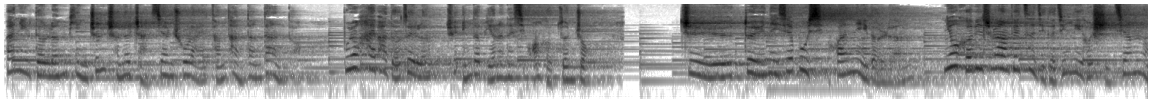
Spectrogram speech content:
把你的人品真诚的展现出来，坦坦荡荡的，不用害怕得罪人，却赢得别人的喜欢和尊重。至于对于那些不喜欢你的人，你又何必去浪费自己的精力和时间呢？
